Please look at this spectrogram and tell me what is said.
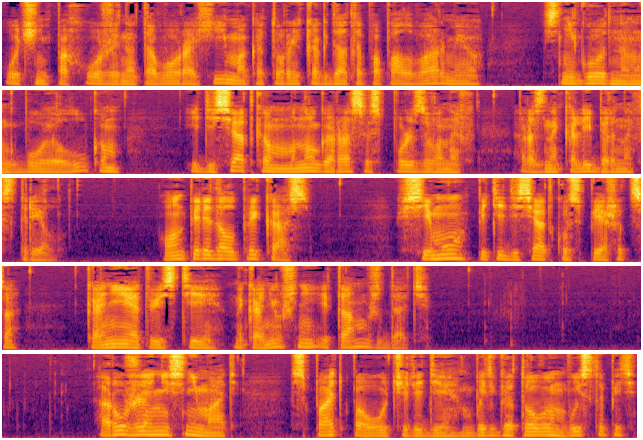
очень похожий на того Рахима, который когда-то попал в армию, с негодным к бою луком и десятком много раз использованных разнокалиберных стрел. Он передал приказ всему пятидесятку спешиться, коней отвести на конюшни и там ждать. Оружие не снимать, спать по очереди, быть готовым выступить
